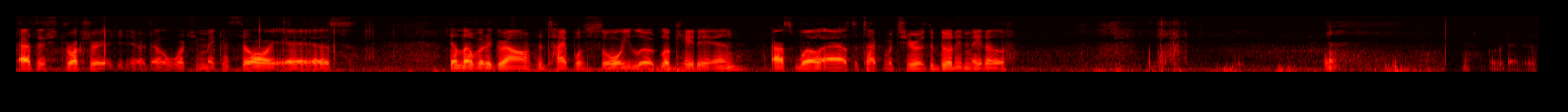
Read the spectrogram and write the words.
as a structure engineer, though, what you're making sure is the level of the ground, the type of soil you look located in, as well as the type of materials the building made of. Whatever that is.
